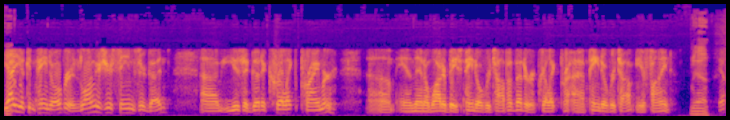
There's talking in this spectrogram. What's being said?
Yeah, you can paint over as long as your seams are good. Um, use a good acrylic primer, um, and then a water-based paint over top of it, or acrylic pr- uh, paint over top. You're fine. Yeah. Yep.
